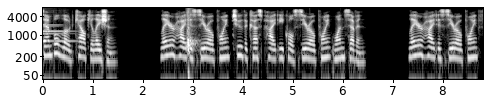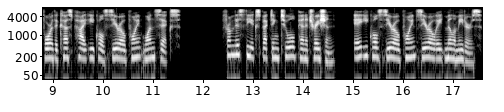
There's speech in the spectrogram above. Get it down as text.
Sample load calculation. Layer height is 0.2 the cusp height equals 0.17. Layer height is 0.4 the cusp height equals 0.16. From this the expecting tool penetration, a equals 0.08 mm.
